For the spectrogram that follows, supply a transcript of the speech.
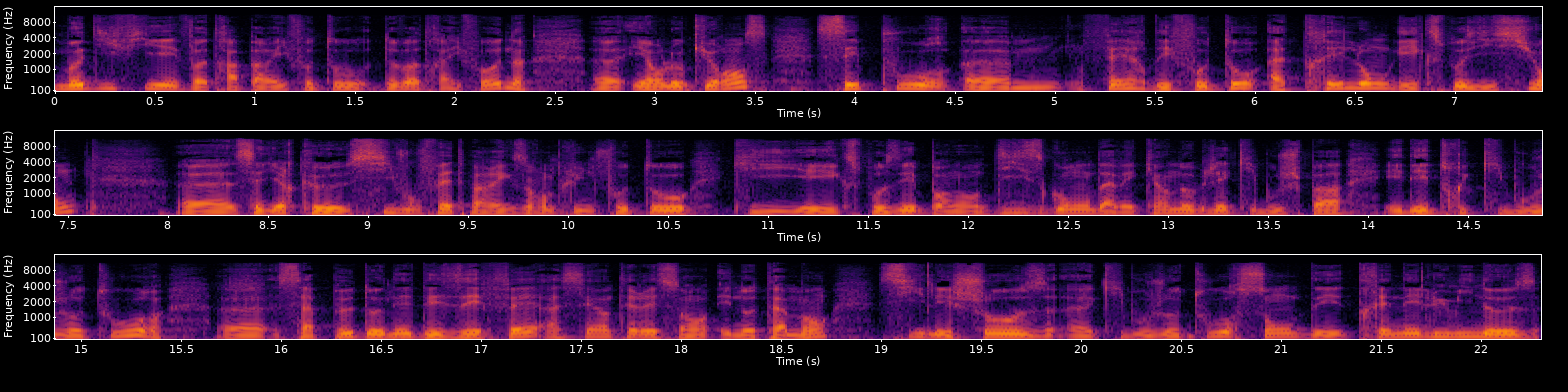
modifier votre appareil photo de votre iPhone. Euh, et en l'occurrence, c'est pour euh, faire des photos à très longue exposition. Euh, C'est-à-dire que si vous faites par exemple une photo qui est exposée pendant 10 secondes avec un objet qui bouge pas et des trucs qui bougent autour, euh, ça peut donner des effets assez intéressants. Et notamment si les choses euh, qui bougent autour sont des traînées lumineuses.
